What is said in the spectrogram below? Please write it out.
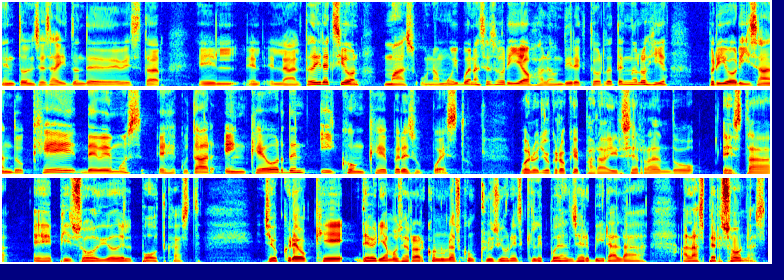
Entonces ahí es donde debe estar la alta dirección más una muy buena asesoría, ojalá un director de tecnología, priorizando qué debemos ejecutar, en qué orden y con qué presupuesto. Bueno, yo creo que para ir cerrando este episodio del podcast, yo creo que deberíamos cerrar con unas conclusiones que le puedan servir a, la, a las personas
